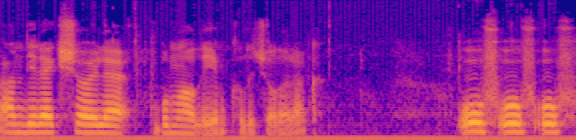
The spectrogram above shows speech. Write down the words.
Ben direkt şöyle bunu alayım kılıç olarak. Of of of.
